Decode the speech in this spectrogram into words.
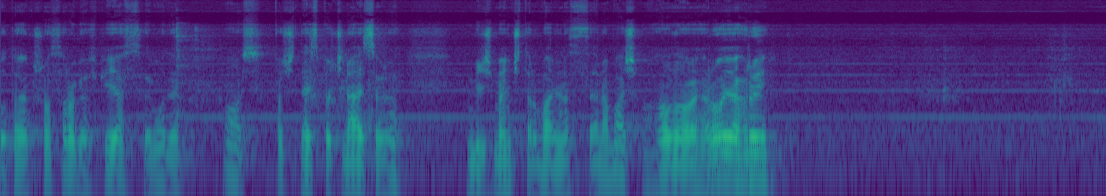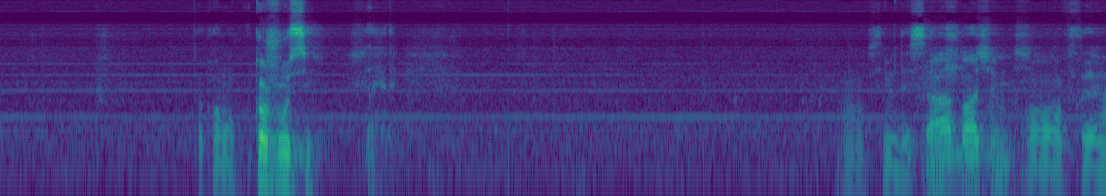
Тут, якщо 40 FPS, це буде ось. Починається вже більш-менш нормальна сцена. Бачимо головного героя гри. В такому кожусі. О, 70 бачимо. О, все.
